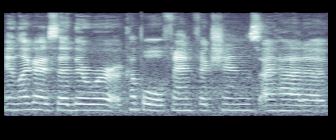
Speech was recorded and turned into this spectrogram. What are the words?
And like I said, there were a couple fan fictions. I had a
